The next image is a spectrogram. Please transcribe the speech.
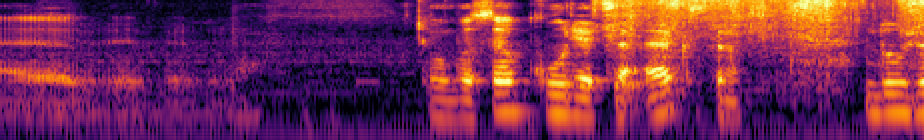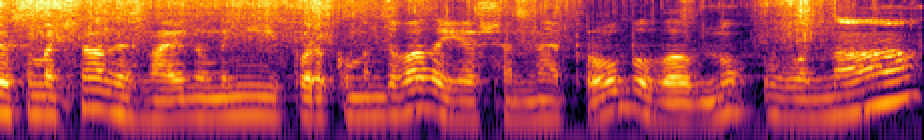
е, Ковбаса куряча екстра. Дуже смачна, не знаю. Ну мені її порекомендували, я ще не пробував. Ну, вона.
